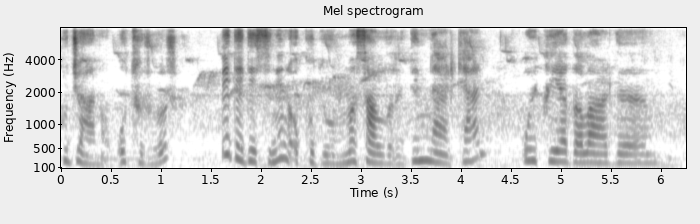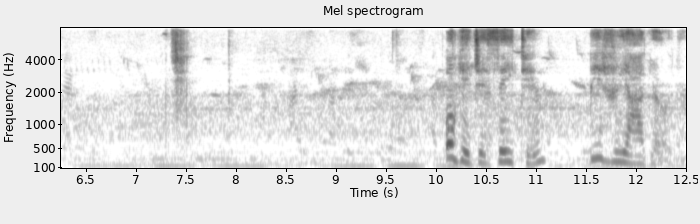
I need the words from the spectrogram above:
kucağına oturur ve dedesinin okuduğu masalları dinlerken uykuya dalardı. O gece Zeytin bir rüya gördü.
